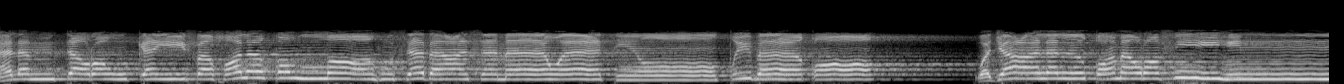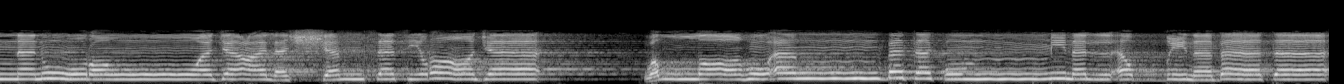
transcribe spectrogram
أَلَمْ تَرَوْا كَيْفَ خَلَقَ اللَّهُ سَبْعَ سَمَاوَاتٍ طِبَاقًا وَجَعَلَ الْقَمَرَ فِيهِنَّ نُورًا وَجَعَلَ الشَّمْسَ سِرَاجًا. وَاللَّهُ أَنبَتَكُم مِّنَ الْأَرْضِ نَبَاتًا.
